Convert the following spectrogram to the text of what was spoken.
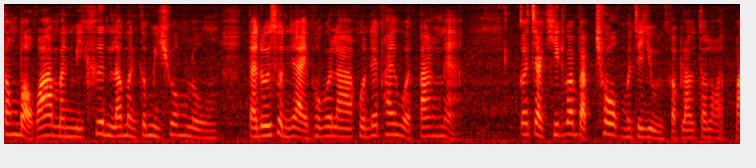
ต้องบอกว่ามันมีขึ้นแล้วมันก็มีช่วงลง แต่โดยส่วนใหญ่พอเวลาคนได้ไพ่หัวตั้งเนี่ย ก็จะคิดว่าแบบโชคมันจะอยู่กับเราตลอดไป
